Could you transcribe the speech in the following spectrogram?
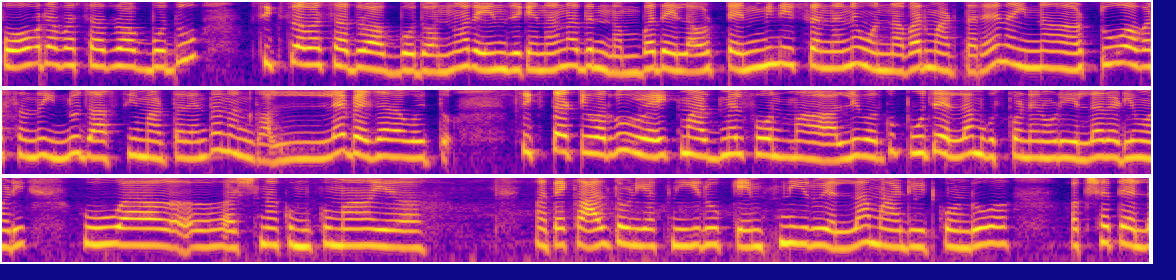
ಫೋರ್ ಅವರ್ಸ್ ಆದರೂ ಆಗ್ಬೋದು ಸಿಕ್ಸ್ ಅವರ್ಸ್ ಆದರೂ ಆಗ್ಬೋದು ಅನ್ನೋ ರೇಂಜಿಗೆ ನಾನು ಅದನ್ನು ನಂಬೋದೇ ಇಲ್ಲ. ಅವ್ರು ಟೆನ್ ಮಿನಿಟ್ಸ್ ಅಂದ್ರೆ ಒನ್ ಅವರ್ ಮಾಡ್ತಾರೆ. ನಾನು ಇನ್ನು ಟೂ ಅವರ್ಸ್ ಅಂದರೆ ಇನ್ನೂ ಜಾಸ್ತಿ ಮಾಡ್ತಾರೆ ಅಂತ ನನಗೆ ಅಲ್ಲೇ ಬೇಜಾರಾಗೋಯಿತು. ಸಿಕ್ಸ್ ತರ್ಟಿವರೆಗೂ ವೆಯ್ಟ್ ಮಾಡಿದ್ಮೇಲೆ ಫೋನ್ ಮಾ, ಅಲ್ಲಿವರೆಗೂ ಪೂಜೆ ಎಲ್ಲ ಮುಗಿಸ್ಕೊಂಡೆ ನೋಡಿ. ಎಲ್ಲ ರೆಡಿ ಮಾಡಿ. ಹೂವು, ಅರಿಶಿನ, ಕುಂಕುಮ ಮತ್ತು ಕಾಲು ತೊಳಿಯೋಕೆ ನೀರು, ಕೆಂಪು ನೀರು ಎಲ್ಲ ಮಾಡಿ ಇಟ್ಕೊಂಡು ಅಕ್ಷತೆ ಎಲ್ಲ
